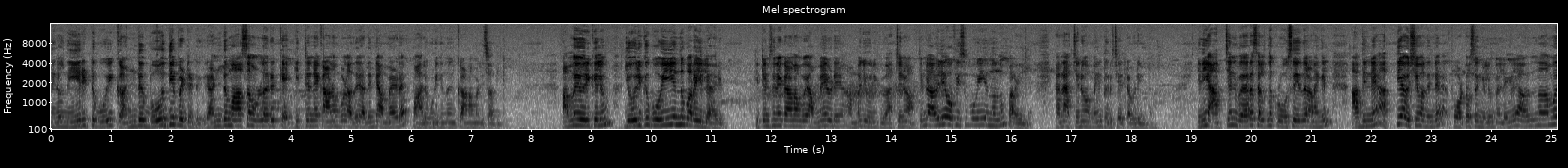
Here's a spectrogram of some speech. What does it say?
നിങ്ങൾ നേരിട്ട് പോയി കണ്ട് ബോധ്യപ്പെട്ടിട്ട് രണ്ട് മാസമുള്ള ഒരു കിറ്റനെ കാണുമ്പോൾ അത് അതിന്റെ അമ്മയുടെ പാൽ കുടിക്കുന്നത് കാണാൻ വേണ്ടി സാധിക്കും. അമ്മ ഒരിക്കലും ജോലിക്ക് പോയി എന്ന് പറയില്ല ആരും. കിറ്റൻസിനെ കാണാൻ പോയി അമ്മ എവിടെ അമ്മ ജോലിക്ക് പോയി. അച്ഛനും അച്ഛൻ രാവിലെ ഓഫീസിൽ പോയി എന്നൊന്നും പറയില്ല. കാരണം അച്ഛനും അമ്മയും തീർച്ചയായിട്ടും അവിടെ ഉണ്ടാവും ഇനി അച്ഛൻ വേറെ സ്ഥലത്ത് നിന്ന് ക്രോസ് ചെയ്തതാണെങ്കിൽ അതിന് അത്യാവശ്യം അതിന്റെ ഫോട്ടോസെങ്കിലും അല്ലെങ്കിൽ നമ്മൾ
